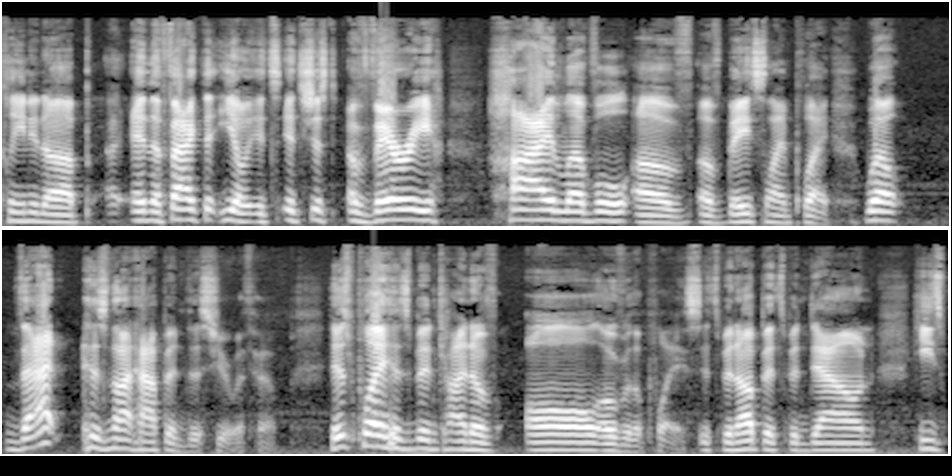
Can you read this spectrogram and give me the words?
clean it up, and the fact that you know it's it's just a very high level of of baseline play. Well, that has not happened this year with him. His play has been kind of all over the place. It's been up, it's been down. He's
